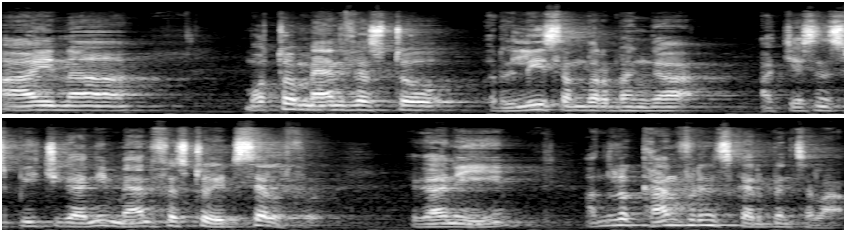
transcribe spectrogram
ఆయన మొత్తం మేనిఫెస్టో రిలీజ్ సందర్భంగా ఆ చేసిన స్పీచ్ కానీ మేనిఫెస్టో ఇట్ సెల్ఫ్ కానీ అందులో కాన్ఫిడెన్స్ కనిపించాల.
